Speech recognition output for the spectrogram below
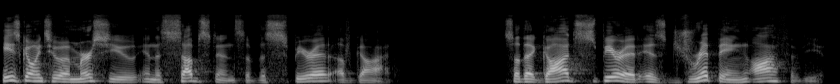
He's going to immerse you in the substance of the Spirit of God so that God's Spirit is dripping off of you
